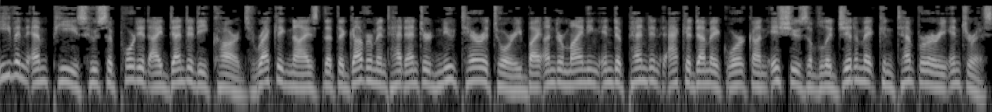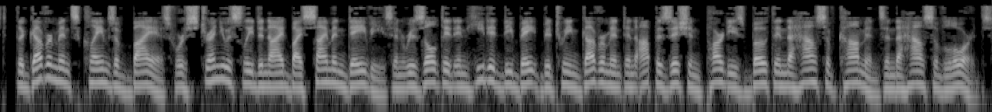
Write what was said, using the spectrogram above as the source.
Even MPs who supported identity cards recognized that the government had entered new territory by undermining independent academic work on issues of legitimate contemporary interest. The government's claims of bias were strenuously denied by Simon Davies and resulted in heated debate between government and opposition parties both in the House of Commons and the House of Lords.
